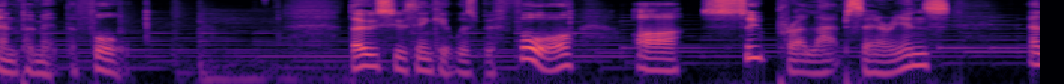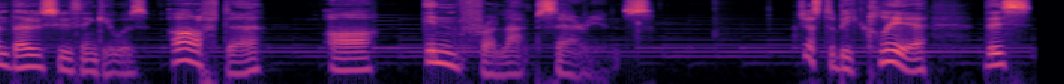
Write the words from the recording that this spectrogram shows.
and permit the fall? Those who think it was before are supralapsarians, and those who think it was after are infralapsarians. Just to be clear, this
